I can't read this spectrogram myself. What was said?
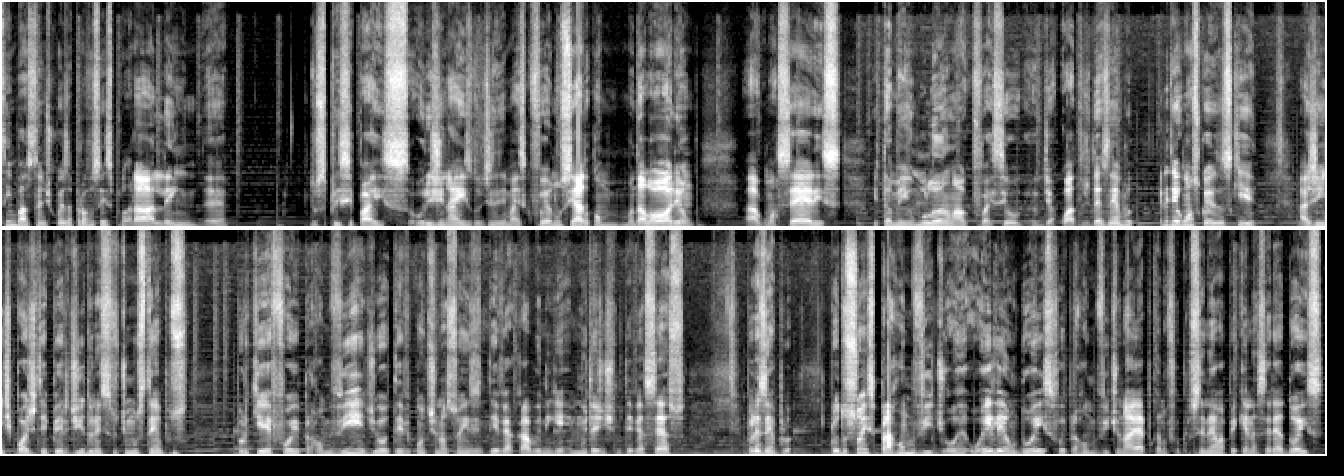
tem bastante coisa para você explorar, além é, dos principais originais do Disney+, que foi anunciado, como Mandalorian, algumas séries, e também o Mulan, lá que vai ser o dia 4 de dezembro. Ele tem algumas coisas que a gente pode ter perdido nesses últimos tempos, porque foi para home video, teve continuações em TV a cabo e ninguém, muita gente não teve acesso. Por exemplo, produções para home video. O Rei Leão 2 foi para home video na época, não foi para o cinema. Pequena Série 2,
